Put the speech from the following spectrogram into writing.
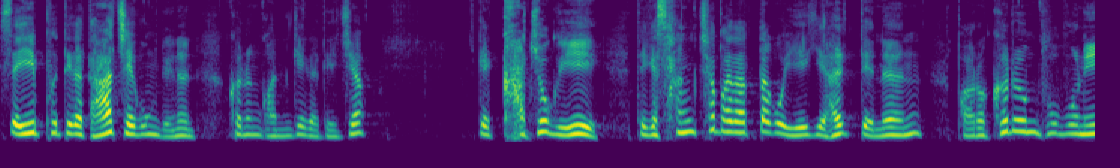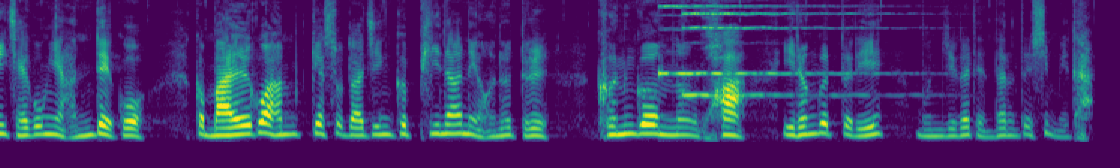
safety가 다 제공되는 그런 관계가 되죠. 가족이 되게 상처받았다고 얘기할 때는 바로 그런 부분이 제공이 안 되고 그 말과 함께 쏟아진 그 비난의 언어들, 근거 없는 화 이런 것들이 문제가 된다는 뜻입니다.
